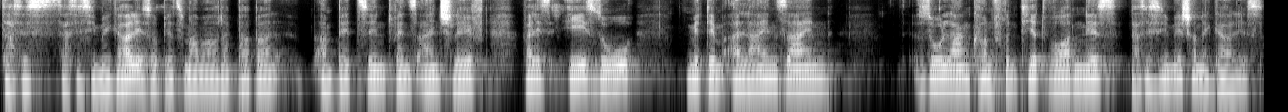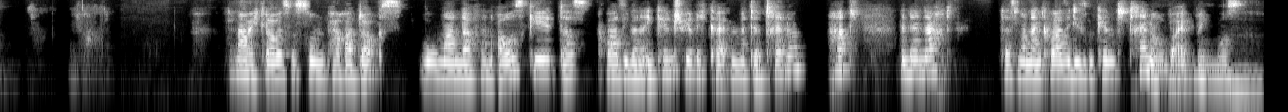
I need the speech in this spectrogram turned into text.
dass es, dass es ihm egal ist, ob jetzt Mama oder Papa am Bett sind, wenn es einschläft, weil es eh so mit dem Alleinsein so lang konfrontiert worden ist, dass es ihm eh schon egal ist. Genau, ich glaube, es ist so ein Paradox, wo man davon ausgeht, dass quasi, wenn ein Kind Schwierigkeiten mit der Trennung hat in der Nacht, dass man dann quasi diesem Kind Trennung beibringen muss. Mhm.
